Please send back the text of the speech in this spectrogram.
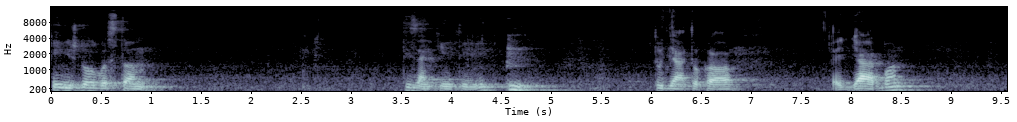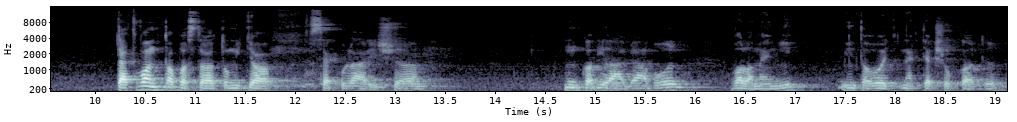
Én is dolgoztam 12 évig, tudjátok, a, egy gyárban. Tehát van tapasztalatom itt a szekuláris munkavilágából valamennyi, mint ahogy nektek sokkal több.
